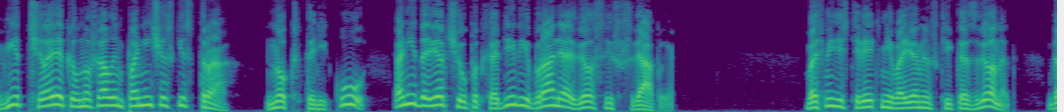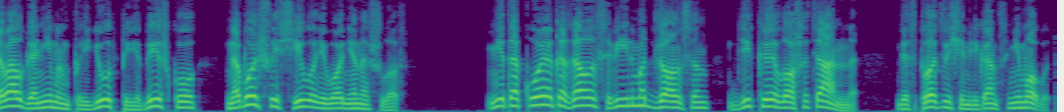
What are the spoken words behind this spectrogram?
Вид человека внушал им панический страх, но к старику они доверчиво подходили и брали овес из шляпы. Восьмидесятилетний вайоминский козленок давал гонимым приют, передышку, на силу у него не нашлось. Не такой оказалась Вильма Джонсон, дикая лошадь Анна. Без прозвища американцы не могут.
